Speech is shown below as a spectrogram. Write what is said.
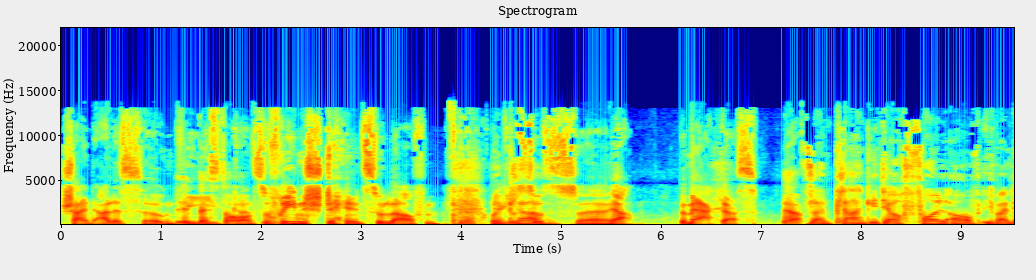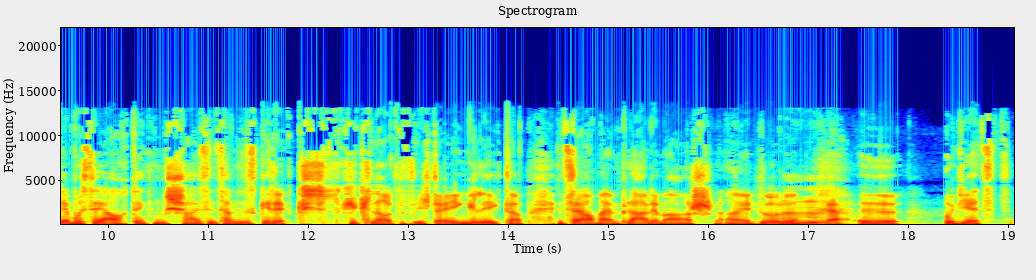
scheint alles irgendwie ganz Ordnung. zufriedenstellend zu laufen. Und Ja. Justus, äh, ja, bemerkt das. Ja. Sein Plan geht ja auch voll auf. Ich meine, der musste ja auch denken, scheiße, jetzt haben sie das Skelett geklaut, das ich da hingelegt habe. Jetzt ist ja auch mein Plan im Arsch. Eigentlich so, ne? Ja. Äh, und jetzt,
